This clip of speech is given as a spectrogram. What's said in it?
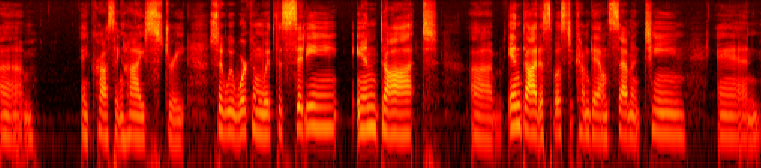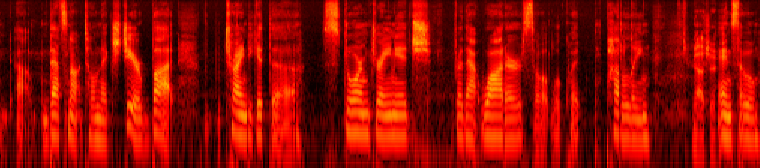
um, and crossing High Street. So we're working with the city, INDOT. Um, INDOT is supposed to come down 17, and uh, that's not till next year, but trying to get the storm drainage for that water so it will quit puddling. Gotcha. And so,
